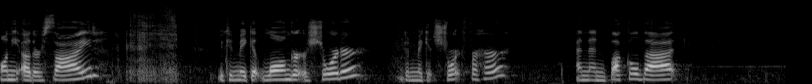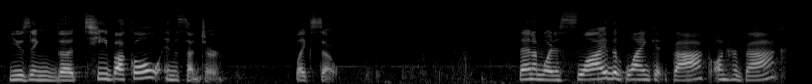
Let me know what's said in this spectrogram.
on the other side. You can make it longer or shorter. I'm gonna make it short for her. And then buckle that using the T-buckle in the center, like so. Then I'm going to slide the blanket back on her back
